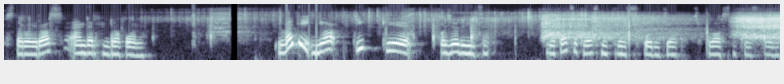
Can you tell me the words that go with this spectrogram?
второй раз Ендер Дракона. Давайте я тільки... Ось дивіться. Яка це класно происходить, як це класно происходить.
